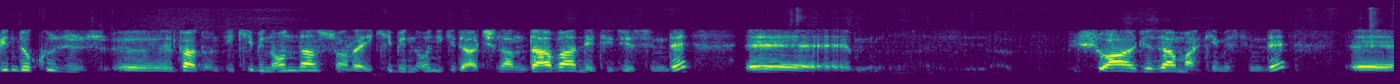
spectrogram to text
1900 e, pardon 2010'dan sonra 2012'de açılan dava neticesinde e, şu Ağır Ceza Mahkemesi'nde e,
